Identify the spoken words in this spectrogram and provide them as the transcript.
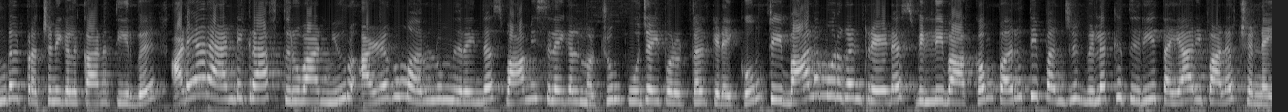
உங்கள் பிரச்சனைகளுக்கான தீர்வு. அடையார் ஹேண்டிகிராஃப்ட் திருவான்மியூர் அழகும் அருளும் நிறைந்த சுவாமி சிலைகள் மற்றும் பூஜை பொருட்கள் கிடைக்கும். ஸ்ரீ பாலமுருகன் ட்ரேடர்ஸ் வில்லிவாக்கம் பருத்தி பஞ்சு விளக்கு திரி தயாரிப்பாளர் சென்னை.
